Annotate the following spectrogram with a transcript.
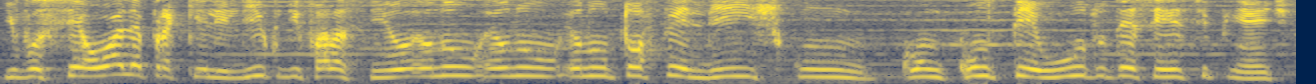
e você olha para aquele líquido e fala assim: eu, eu não eu não eu não estou feliz com, com o conteúdo desse recipiente.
